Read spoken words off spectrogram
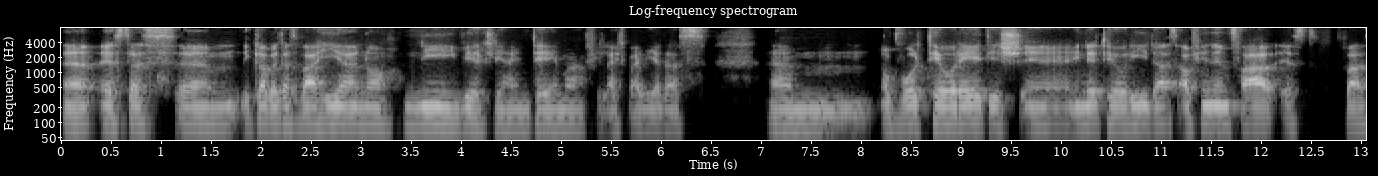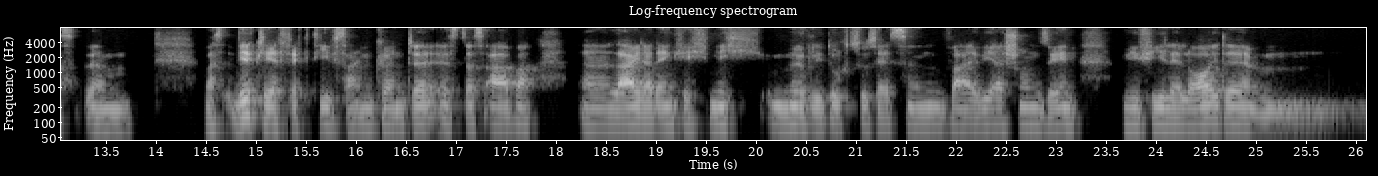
äh, ist das, ähm, ich glaube, das war hier noch nie wirklich ein Thema. Vielleicht, weil wir das, ähm, obwohl theoretisch äh, in der Theorie das auf jeden Fall ist, was, ähm, was wirklich effektiv sein könnte, ist das aber äh, leider, denke ich, nicht möglich durchzusetzen, weil wir schon sehen, wie viele Leute ähm,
